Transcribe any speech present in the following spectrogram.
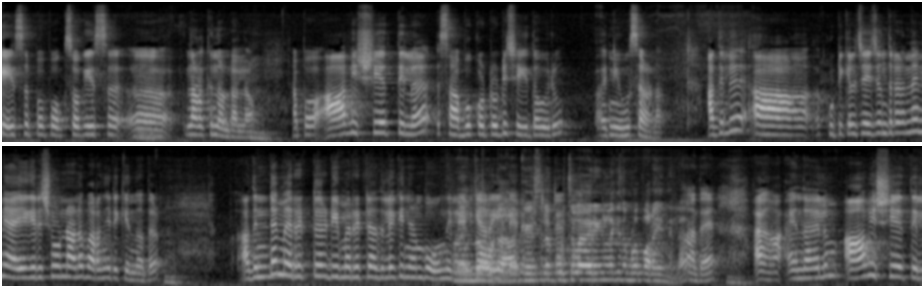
കേസ് ഇപ്പോൾ പോക്സോ കേസ് നടക്കുന്നുണ്ടല്ലോ. അപ്പോൾ ആ വിഷയത്തിൽ സാബു കൊട്ടോട്ടി ചെയ്ത ഒരു ന്യൂസാണ് അതിൽ കുട്ടിക്കൽ ജയചന്ദ്രനെ ന്യായീകരിച്ചുകൊണ്ടാണ് പറഞ്ഞിരിക്കുന്നത്. അതിന്റെ മെറിറ്റ് ഡിമെറിറ്റ് അതിലേക്ക് ഞാൻ പോകുന്നില്ല. എനിക്കറിയില്ല അതെ. എന്തായാലും ആ വിഷയത്തിൽ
